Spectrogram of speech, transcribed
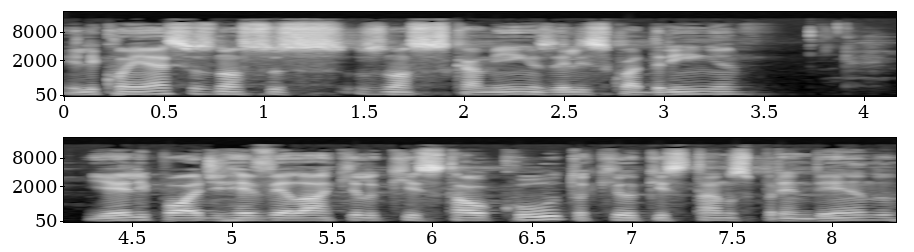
Ele conhece os nossos os nossos caminhos, ele esquadrinha e ele pode revelar aquilo que está oculto, aquilo que está nos prendendo,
